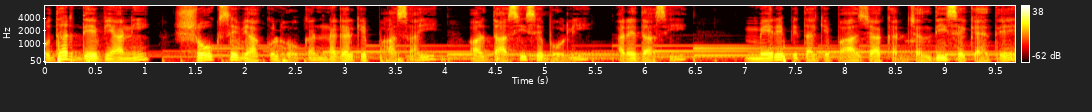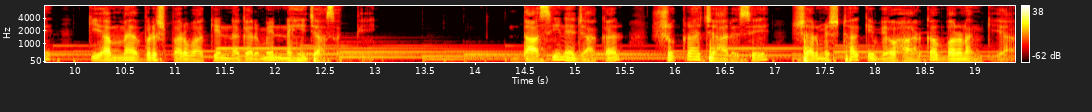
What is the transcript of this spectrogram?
उधर देवयानी शोक से व्याकुल होकर नगर के पास आई और दासी से बोली, अरे दासी, मेरे पिता के पास जाकर जल्दी से कह दे कि अब मैं वृक्ष परवा के नगर में नहीं जा सकती। दासी ने जाकर शुक्राचार्य से शर्मिष्ठा के व्यवहार का वर्णन किया।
